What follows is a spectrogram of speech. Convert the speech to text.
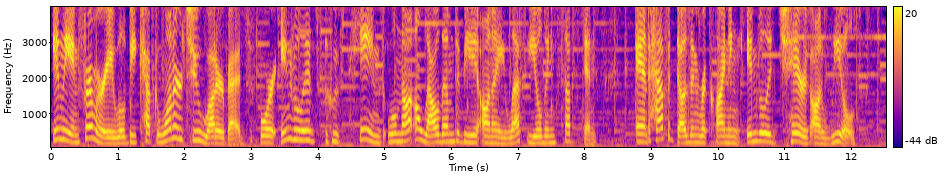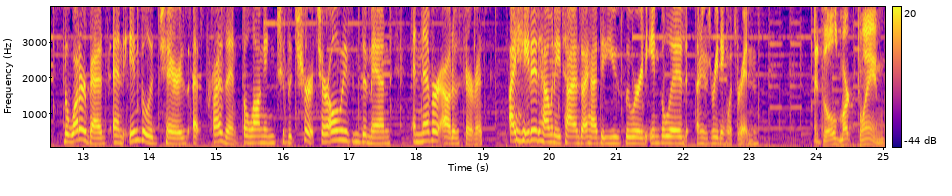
In the infirmary will be kept one or two waterbeds for invalids whose pains will not allow them to be on a less yielding substance, and half a dozen reclining invalid chairs on wheels. The waterbeds and invalid chairs at present belonging to the church are always in demand and never out of service. I hated how many times I had to use the word invalid. I'm just reading what's written. It's old Mark Twain.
